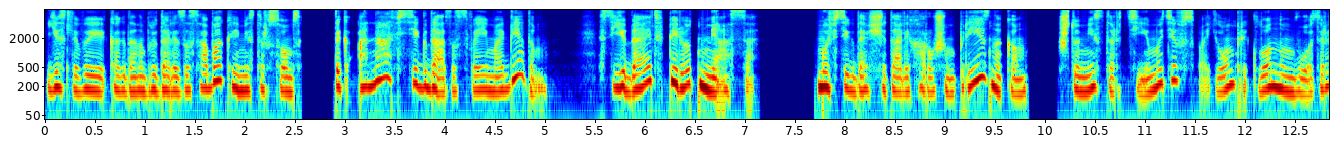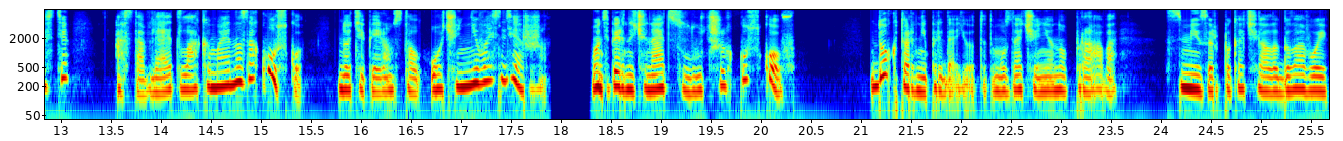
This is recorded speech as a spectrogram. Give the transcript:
Если вы когда наблюдали за собакой, мистер Сомс, так она всегда за своим обедом съедает вперед мясо. Мы всегда считали хорошим признаком, что мистер Тимоти в своем преклонном возрасте оставляет лакомое на закуску, но теперь он стал очень невоздержан. Он теперь начинает с лучших кусков. Доктор не придает этому значения, но право. Смизер покачала головой.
